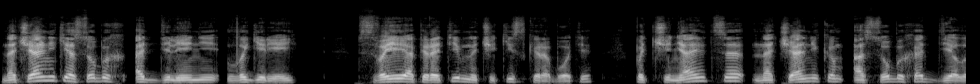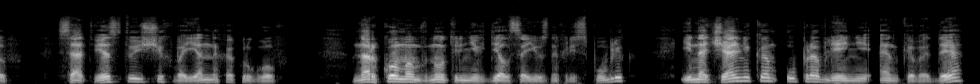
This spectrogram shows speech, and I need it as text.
Начальники особых отделений лагерей в своей оперативно-чекистской работе подчиняются начальникам особых отделов соответствующих военных округов, наркомам внутренних дел союзных республик и начальникам управлений НКВД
